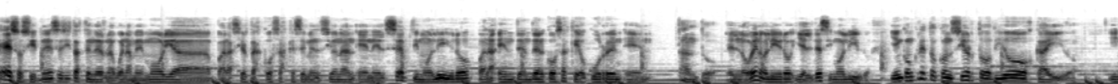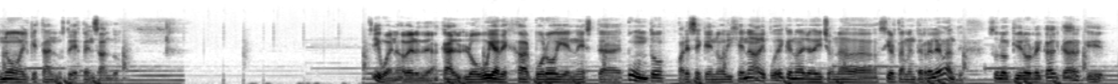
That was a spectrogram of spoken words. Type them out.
Eso sí, necesitas tener una buena memoria para ciertas cosas que se mencionan en el séptimo libro para entender cosas que ocurren en tanto el noveno libro y el décimo libro, y en concreto con cierto dios caído, y no el que están ustedes pensando. Y bueno, a ver, acá lo voy a dejar por hoy en este punto. Parece que no dije nada y puede que no haya dicho nada ciertamente relevante. Solo quiero recalcar que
